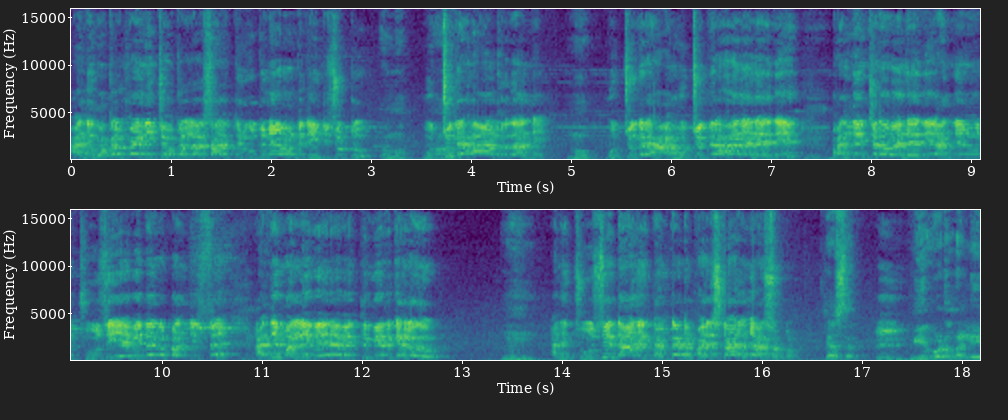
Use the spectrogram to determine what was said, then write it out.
అది ఒకరిపై నుంచి ఒకళ్ళసారి తిరుగుతూనే ఉంటుంది ఇంటి చుట్టూ. ముచ్చుగ్రహ అంటారు దాన్ని. ముచ్చుగ్రహ ముచ్చుగ్రహణ అనేది. బంధించడం అనేది అంజను చూసి ఏ విధంగా బంధిస్తే అది మళ్ళీ వేరే వ్యక్తి మీదకి వెళ్ళదు. అని చూసి దానికి తగ్గట్టు పరిష్కారం చేస్తుంటాం. చేస్తారు. మీరు కూడా మళ్ళీ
